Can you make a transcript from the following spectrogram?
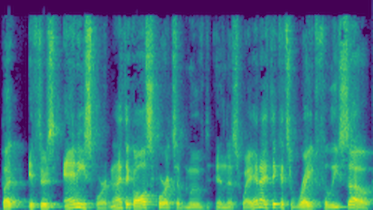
But if there's any sport, and I think all sports have moved in this way, and I think it's rightfully so,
